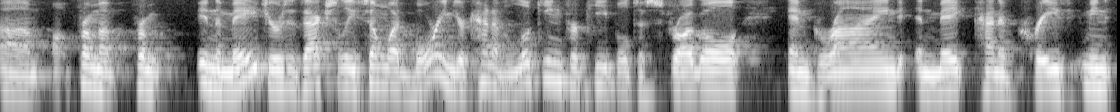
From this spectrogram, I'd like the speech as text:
um, from a from in the majors. It's actually somewhat boring. You're kind of looking for people to struggle and grind and make kind of crazy. I mean,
